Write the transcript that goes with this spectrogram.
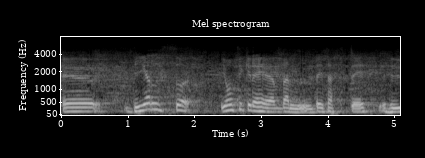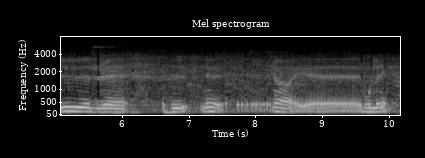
Eh, dels så, jag tycker det är väldigt häftigt hur, eh, hur nu, eh, nu har jag eh.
